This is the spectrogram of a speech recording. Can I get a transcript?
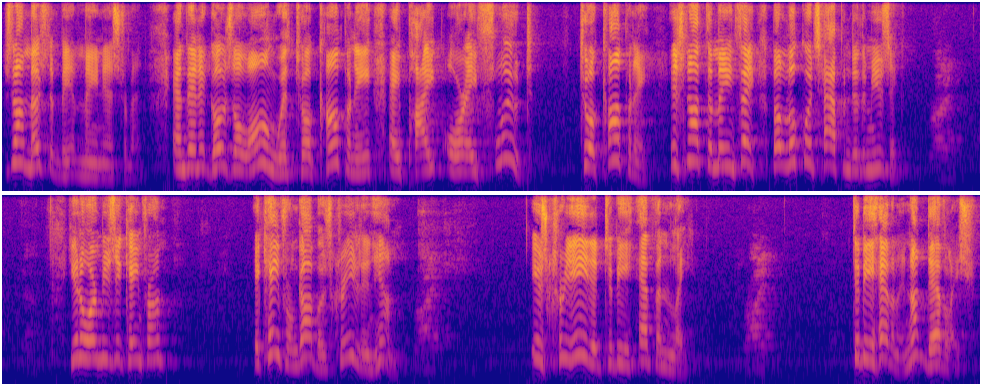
it's not much of a main instrument. And then it goes along with to accompany a pipe or a flute. To accompany. It's not the main thing. But look what's happened to the music. Right. You know where music came from? It came from God, but it was created in Him. Right. It was created to be heavenly. Right. To be heavenly, not devilish.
